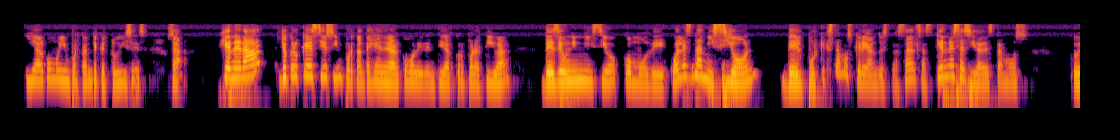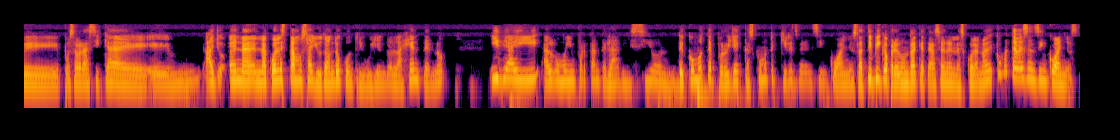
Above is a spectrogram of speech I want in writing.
Y algo muy importante que tú dices, o sea, generar, yo creo que sí es importante generar como la identidad corporativa desde un inicio, como de cuál es la misión del por qué estamos creando estas salsas, qué necesidad estamos, eh, pues ahora sí que, eh, em, en, la, cual estamos ayudando, contribuyendo a la gente, ¿no? Y de ahí algo muy importante, la visión, de cómo te proyectas, cómo te quieres ver en cinco años. La típica pregunta que te hacen en la escuela, ¿no? De cómo te ves en cinco años.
